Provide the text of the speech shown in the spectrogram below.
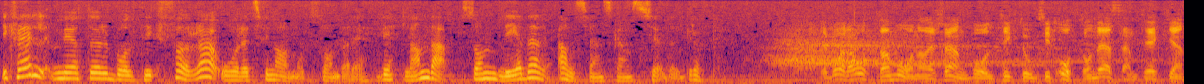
Ikväll möter Baltic förra årets finalmotståndare Vetlanda som leder allsvenskans södergrupp. Det är bara åtta månader sedan Baltic tog sitt åttonde SM-tecken.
